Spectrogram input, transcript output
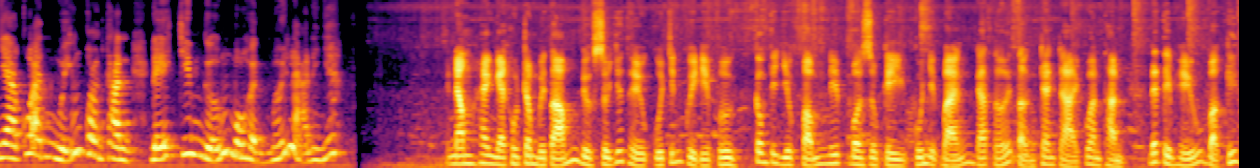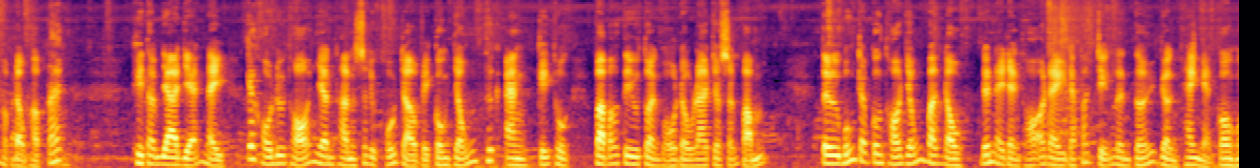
nhà của anh Nguyễn Quang Thành để chiêm ngưỡng mô hình mới lạ này nhé. Năm 2018, được sự giới thiệu của chính quyền địa phương, công ty dược phẩm Nipponzuki của Nhật Bản đã tới tận trang trại của anh Thành để tìm hiểu và ký hợp đồng hợp tác. Khi tham gia dự án này, các hộ nuôi thỏ như anh Thành sẽ được hỗ trợ về con giống, thức ăn, kỹ thuật và bao tiêu toàn bộ đầu ra cho sản phẩm. Từ 400 con thỏ giống ban đầu, đến nay đàn thỏ ở đây đã phát triển lên tới gần 2.000 con.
